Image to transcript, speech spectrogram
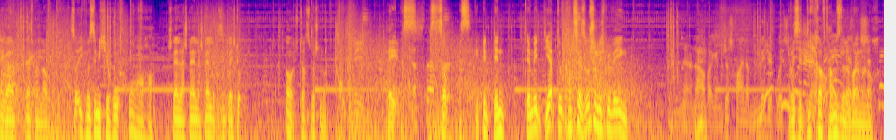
Egal, lass mal laufen. So, ich muss nämlich hier hoch. Oh, schneller, schneller, schneller, wir sind gleich durch. Oh, ich dachte, es wäre schlimmer. Hey, was, was, so, was geht mit denn damit? Ja, du kannst ja so schon nicht bewegen. Weißt du, die Kraft haben sie dann auf einmal noch. Well,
